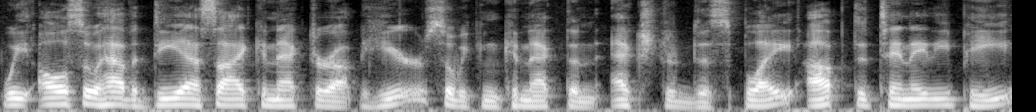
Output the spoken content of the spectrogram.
We also have a DSI connector up here, so we can connect an extra display up to 1080p,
